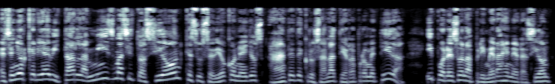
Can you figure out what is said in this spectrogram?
El Señor quería evitar la misma situación que sucedió con ellos antes de cruzar la tierra prometida, y por eso la primera generación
